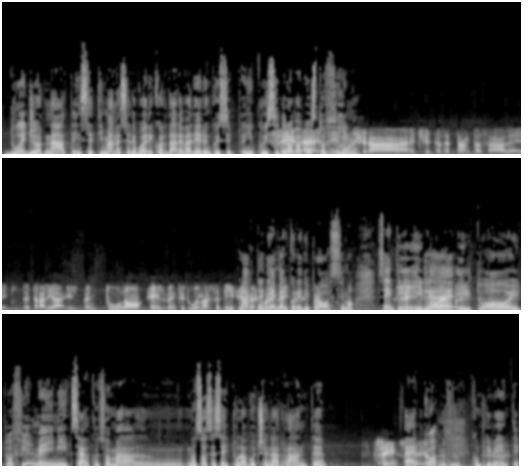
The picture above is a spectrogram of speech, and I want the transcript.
due giornate in settimana, se le vuoi ricordare Valerio, in cui si, in cui si Sì, trova eh, questo il film. film. uscirà in circa 70 sale in tutta Italia il 21 e il 22, martedì, Martedì e mercoledì prossimo. Senti, Sì, il, il tuo, il tuo film inizia, insomma, mm, non so se sei tu la voce narrante. Sì, sono Ecco, io. Eh, sì. complimenti.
